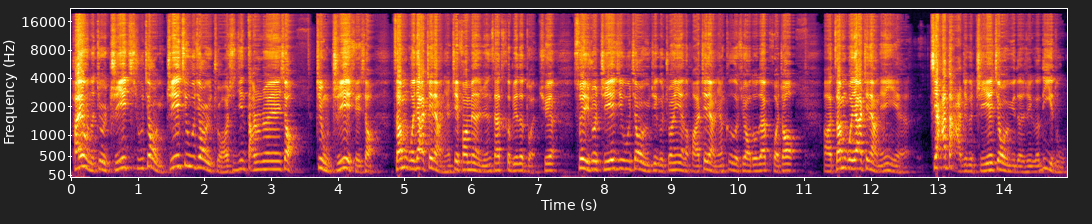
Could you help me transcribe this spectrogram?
还有呢，就是职业技术教育，职业技术教育主要是进大中专院校这种职业学校。咱们国家这两年这方面的人才特别的短缺，所以说职业技术教育这个专业的话，这两年各个学校都在扩招啊。咱们国家这两年也加大这个职业教育的这个力度，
